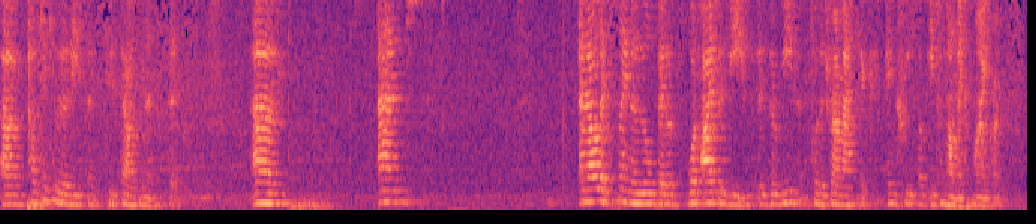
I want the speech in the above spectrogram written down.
um, particularly since 2006. Um, and, and I'll explain a little bit of what I believe is the reason for the dramatic increase of economic migrants.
